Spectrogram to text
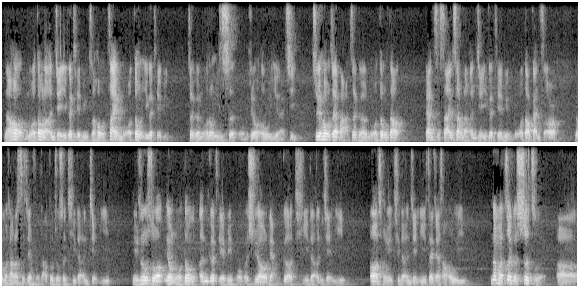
然后挪动了 n 减一个铁饼之后，再挪动一个铁饼，这个挪动一次，我们就用 O 一来记。最后再把这个挪动到杆子三上的 n 减一个铁饼挪到杆子二。那么它的时间复杂度就是 T 的 n 减一，也就是说要挪动 n 个铁饼，我们需要两个 T 的 n 减一，二乘以 T 的 n 减一再加上 O 一，那么这个式子呃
